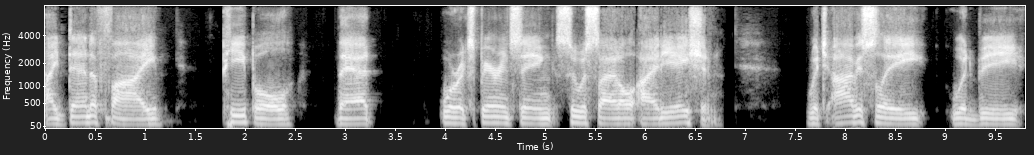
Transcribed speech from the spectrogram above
identify people that were experiencing suicidal ideation, which obviously would be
